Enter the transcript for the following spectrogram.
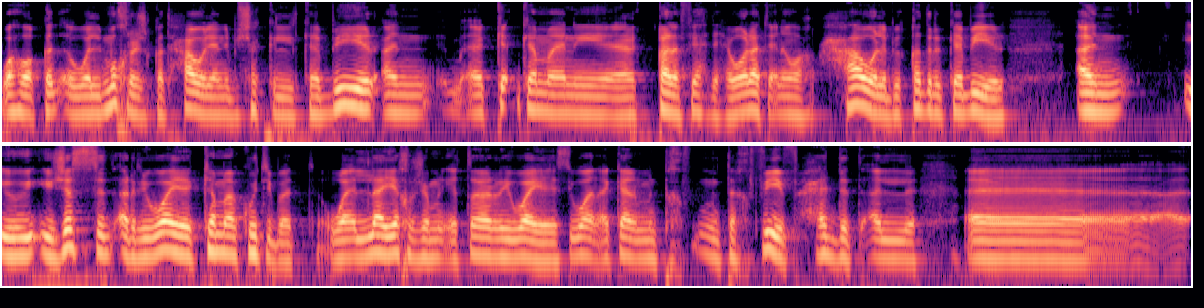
وهو قد والمخرج قد حاول يعني بشكل كبير أن آه، ك- كما يعني قال في أحد حواراته أنه حاول بقدر كبير أن يجسد الرواية كما كتبت وأن لا يخرج من إطار الرواية سواء كان من تخف- من تخفيف حدة آه،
